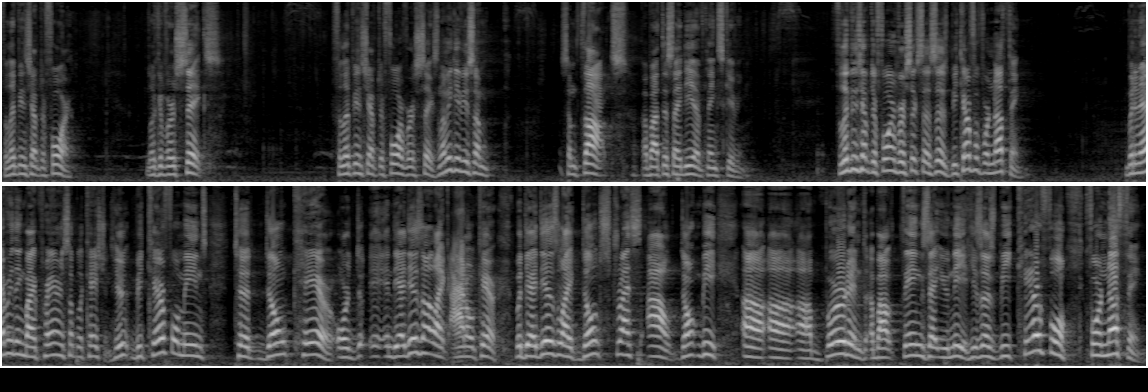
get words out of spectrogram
Philippians chapter 4. Look at verse 6. Philippians chapter 4, verse 6. Let me give you some, some thoughts about this idea of thanksgiving. Philippians chapter 4 and verse 6 says this Be careful for nothing but in everything by prayer and supplication. Here, be careful means to don't care, or and the idea is not like I don't care, but the idea is like don't stress out, don't be uh, uh, uh, burdened about things that you need. He says, be careful for nothing,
